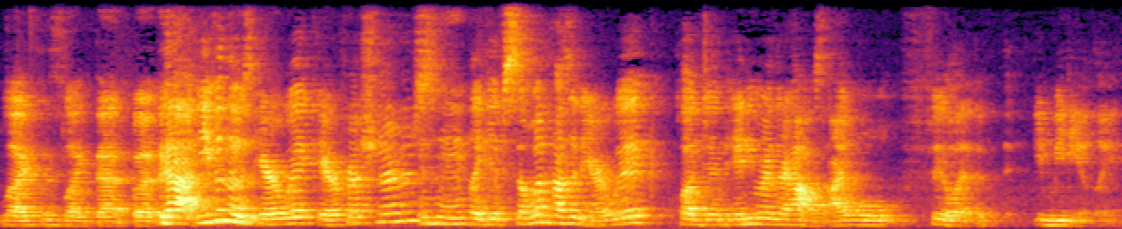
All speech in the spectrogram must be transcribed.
life is like that. But Yeah, even those Airwick air fresheners. Mhm. Like if someone has an Airwick plugged in anywhere in their house, I will feel it immediately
